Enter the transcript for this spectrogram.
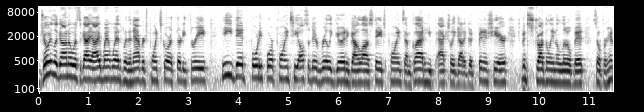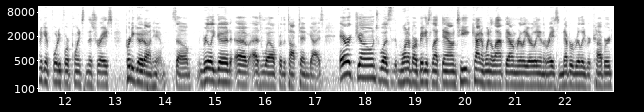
Joey Logano was the guy I went with with an average point score of 33. He did 44 points. He also did really good. He got a lot of stage points. I'm glad he actually got a good finish here. He's been struggling a little bit, so for him to get 44 points in this race, pretty good on him. So really good uh, as well for the top 10 guys. Erik Jones was one of our biggest letdowns. He kind of went a lap down really early in the race and never really recovered.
